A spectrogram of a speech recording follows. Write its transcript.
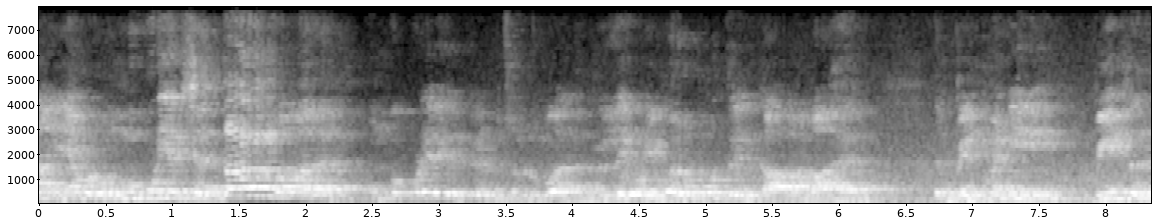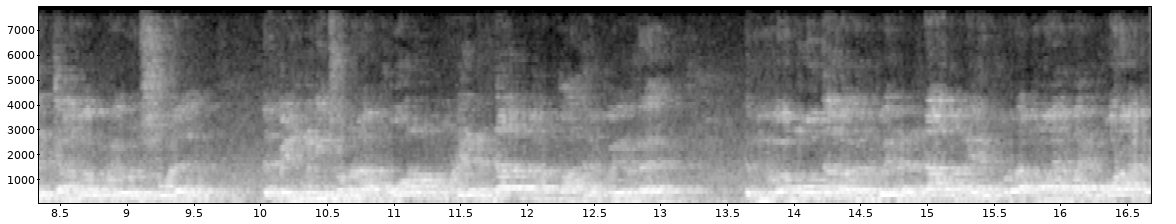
நான் ஏன் உங்க கூடிய செத்தாலும் போகாத உங்க கூட இருக்கிறேன் சொல்லும் போது அந்த பிள்ளையுடைய வற்புறுத்தலின் காரணமாக இந்த பெண்மணி வீட்டுல இருந்து கிளம்பக்கூடிய ஒரு சூழல். இந்த பெண்மணி சொல்றா போற முன்னாடி ரெண்டாவது மகன் பார்த்துட்டு போயிடுற இந்த மூத்த மகன் போய் ரெண்டாவது மகன் இருக்கிற அம்மா இந்த மாதிரி போறாங்க.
